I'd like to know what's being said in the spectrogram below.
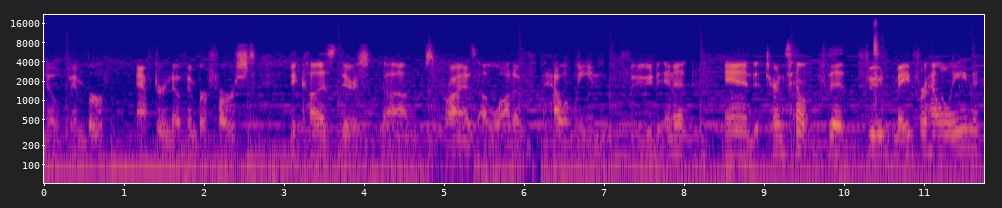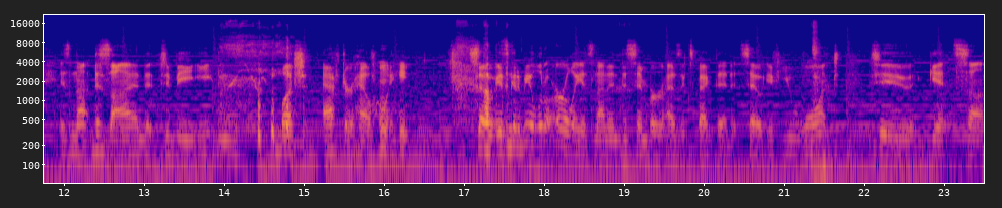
November after November first because there's um, surprise a lot of Halloween food in it, and it turns out that food made for Halloween is not designed to be eaten much after Halloween. So it's going to be a little early. It's not in December as expected. So if you want to get some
